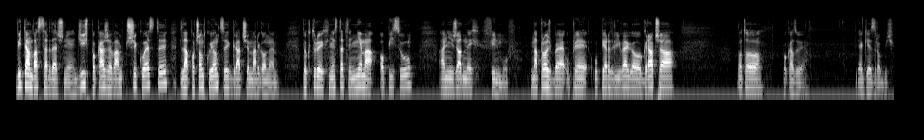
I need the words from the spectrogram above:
Witam was serdecznie. Dziś pokażę wam trzy questy dla początkujących graczy Margonem, do których niestety nie ma opisu ani żadnych filmów. Na prośbę upie- upierdliwego gracza, no to pokazuję, jak je zrobić.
